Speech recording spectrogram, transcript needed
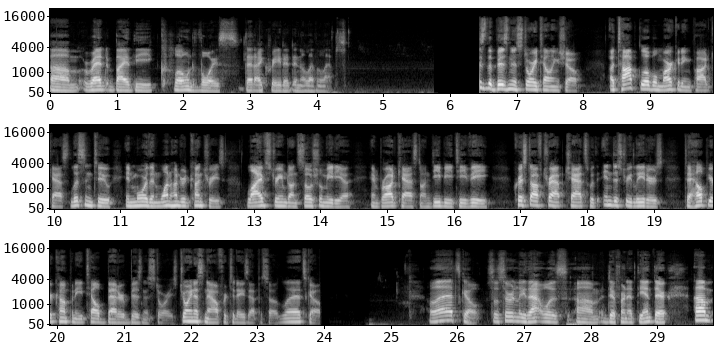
um, read by the cloned voice that I created in Eleven Labs. This is the Business Storytelling Show, a top global marketing podcast listened to in more than 100 countries, live streamed on social media and broadcast on DBTV, Christoph Trapp chats with industry leaders to help your company tell better business stories. Join us now for today's episode. Let's go. Let's go. So certainly that was um, different at the end there. Um,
